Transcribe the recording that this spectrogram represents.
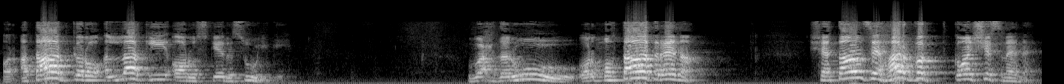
اور اطاعت کرو اللہ کی اور اس کے رسول کی۔ وحدرو اور محتاط رہنا۔ شیطان سے ہر وقت کانشیس رہنا ہے۔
